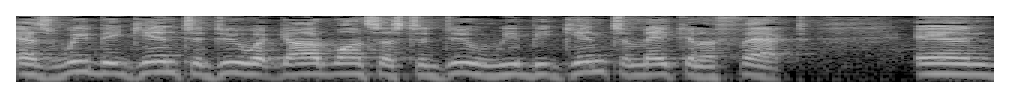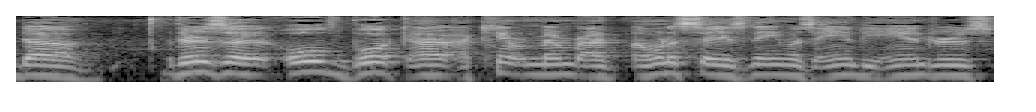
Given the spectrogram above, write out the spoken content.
As we begin to do what God wants us to do, we begin to make an effect. And uh, there's an old book, I, I can't remember, I, I want to say his name was Andy Andrews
